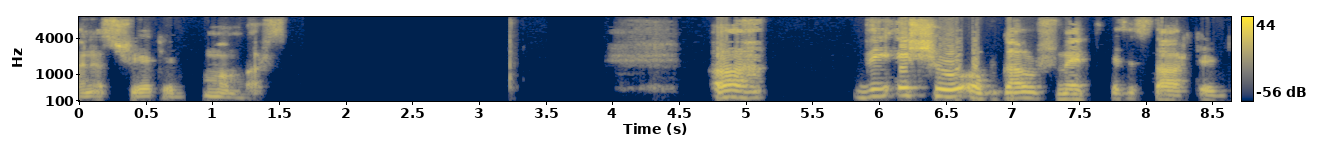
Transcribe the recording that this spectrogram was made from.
unassociated members. Uh, the issue of GulfMet is started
